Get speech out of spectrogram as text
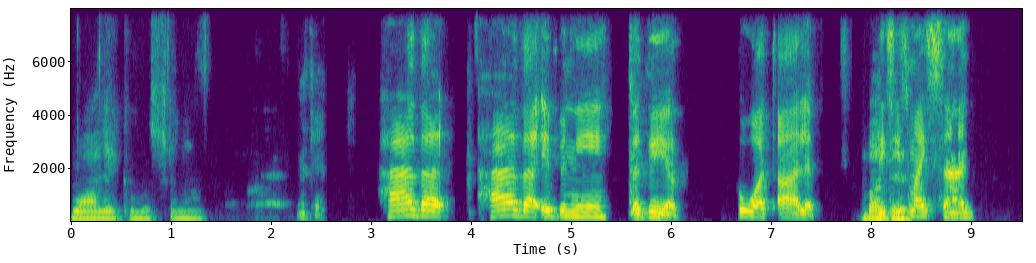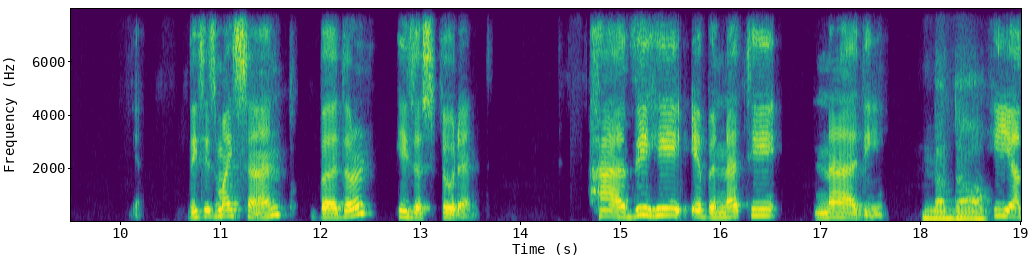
Walaikum Assalam أوكي هذا هذا ابني بدير هو طالب this is Badr my son Yeah. this is my son بدر he's a student هذه ابنتي نادي Nada هي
